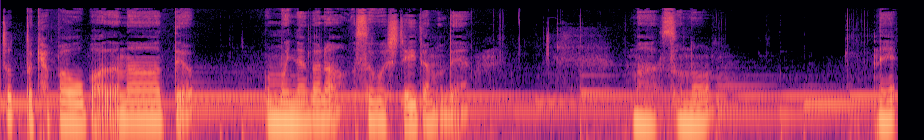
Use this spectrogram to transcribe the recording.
ちょっとキャパオーバーだなーって思いながら過ごしていたので。まあそのね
